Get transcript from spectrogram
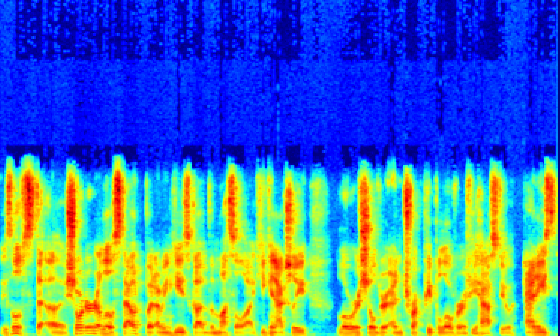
He's a little st- uh, shorter, a little stout, but I mean, he's got the muscle. Like he can actually lower his shoulder and truck people over if he has to, and he's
